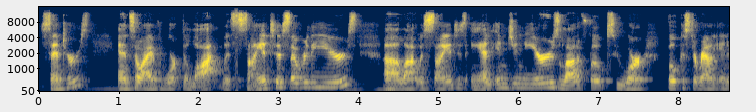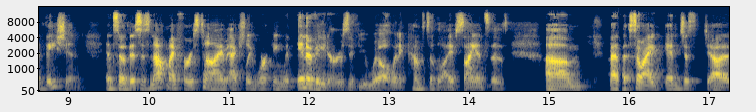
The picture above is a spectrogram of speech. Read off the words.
centers. And so I've worked a lot with scientists over the years, uh, a lot with scientists and engineers, a lot of folks who are focused around innovation. And so this is not my first time actually working with innovators, if you will, when it comes to the life sciences. Um, but so I, and just uh,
